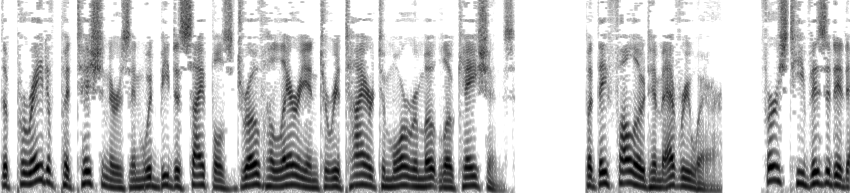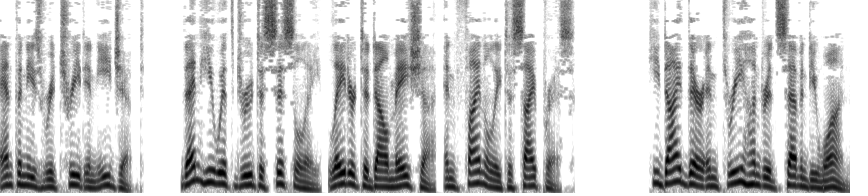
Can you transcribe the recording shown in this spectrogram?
The parade of petitioners and would-be disciples drove Hilarion to retire to more remote locations. But they followed him everywhere. First he visited Anthony's retreat in Egypt. Then he withdrew to Sicily, later to Dalmatia, and finally to Cyprus. He died there in 371.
